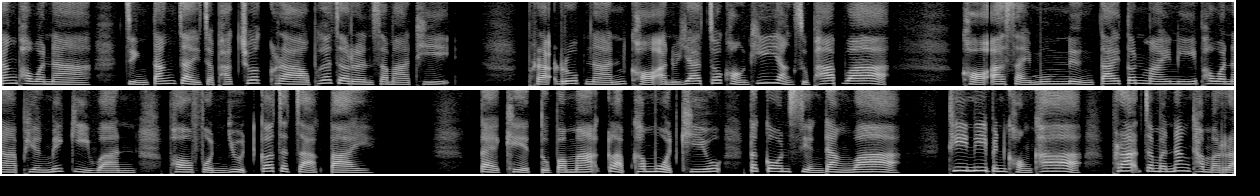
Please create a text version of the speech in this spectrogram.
นั่งภาวนา จึงตั้งใจจะพักชั่วคราวเพื่อเจริญสมาธิ พระรูปนั้นขออนุญาตเจ้าของที่อย่างสุภาพว่า ขออาศัยมุมหนึ่งใต้ต้นไม้นี้ภาวนาเพียงไม่กี่วัน พอฝนหยุดก็จะจากไป แต่เขตตุปมะกลับขมวดคิ้ว ตะโกนเสียงดังว่า ที่นี่เป็นของข้า พระจะมานั่งทำอะไร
